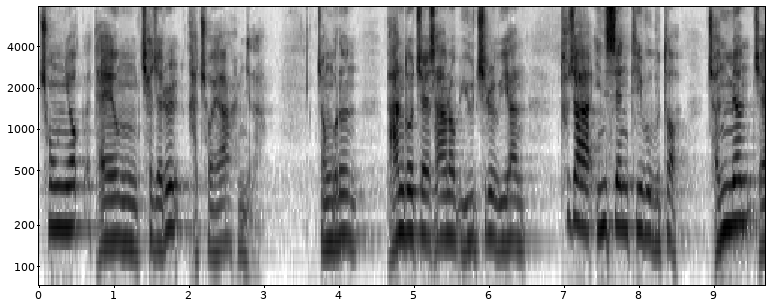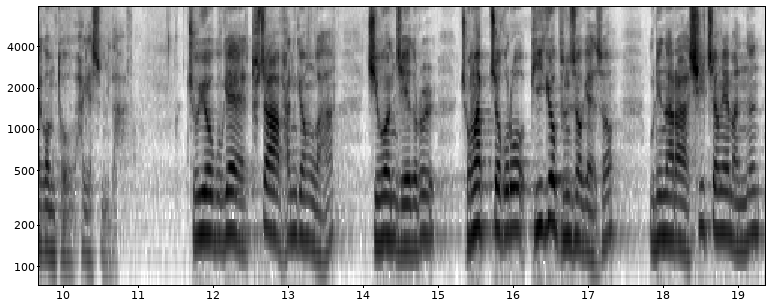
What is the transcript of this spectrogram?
총력 대응 체제를 갖춰야 합니다. 정부는 반도체 산업 유치를 위한 투자 인센티브부터 전면 재검토하겠습니다. 주요국의 투자 환경과 지원 제도를 종합적으로 비교 분석해서 우리나라 실정에 맞는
